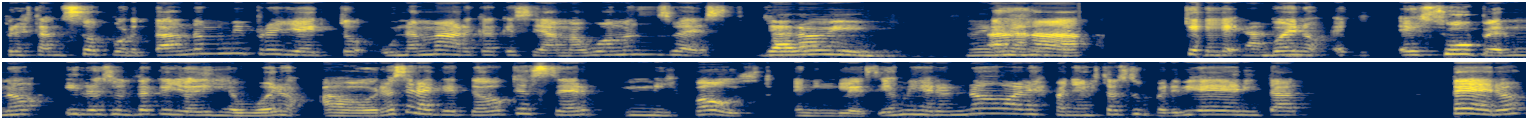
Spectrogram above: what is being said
pero están soportando en mi proyecto una marca que se llama Woman's Best. Ya lo vi. Ajá. Que, bueno, es súper, ¿no? Y resulta que yo dije, bueno, ahora será que tengo que hacer mis posts en inglés. Y ellos me dijeron, no, en español está súper bien y tal. Pero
